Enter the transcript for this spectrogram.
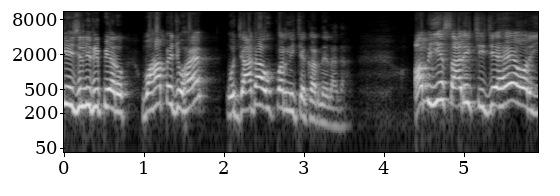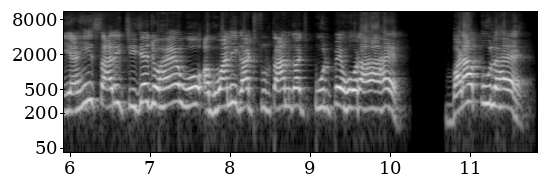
कि इजिली रिपेयर हो। वहाँ पे जो है, वो ज़्यादा ऊपर नीचे करने लगा। अब ये सारी चीज़ें हैं और यही सारी चीज़ें जो है, वो अगवानी घाट सुल्तानगंज पुल पे हो रहा है। बड़ा पुल है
